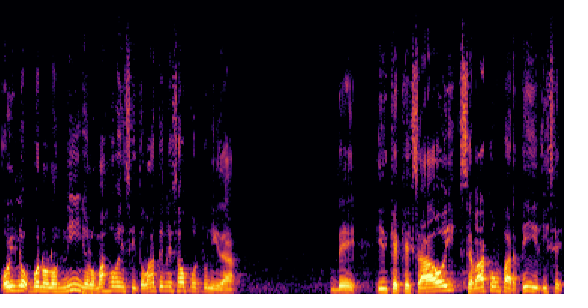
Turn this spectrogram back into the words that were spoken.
hoy lo, bueno, los niños, los más jovencitos van a tener esa oportunidad de, y que quizá hoy se va a compartir y se,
